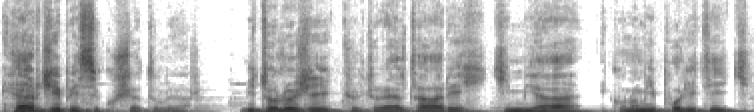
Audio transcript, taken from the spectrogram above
her cephesi kuşatılıyor. Mitoloji, kültürel tarih, kimya, ekonomi politik,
